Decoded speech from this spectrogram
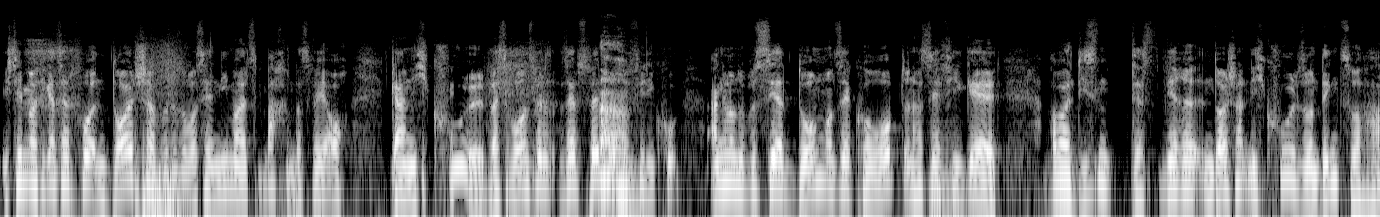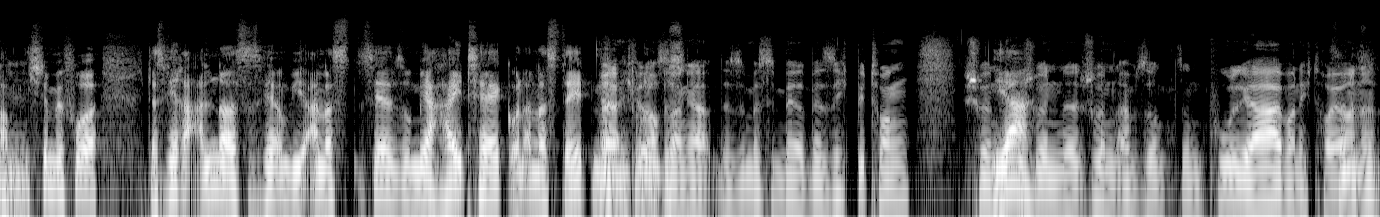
ich stelle mir auch die ganze Zeit vor, ein Deutscher würde sowas ja niemals machen. Das wäre ja auch gar nicht cool. Weißt du, bei uns wäre, selbst wenn du so viel, die, angenommen, du bist sehr dumm und sehr korrupt und hast sehr viel Geld. Aber diesen, das wäre in Deutschland nicht cool, so ein Ding zu haben. Ich stelle mir vor, das wäre anders. Das wäre irgendwie anders, das wäre so mehr Hightech und Understatement. Ja, ich würde auch sagen, ja, das ist ein bisschen mehr, mehr Sichtbeton, schön, Ja. schön, schön, ähm, so, so ein Pool, ja, war nicht so, teuer, eine- ne?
